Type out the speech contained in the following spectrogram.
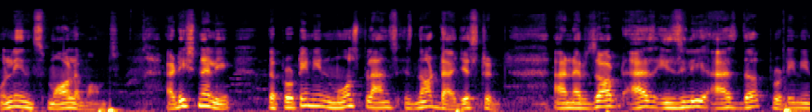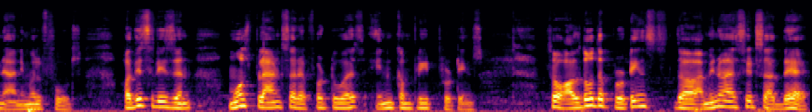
only in small amounts. Additionally, the protein in most plants is not digested and absorbed as easily as the protein in animal foods. For this reason, most plants are referred to as incomplete proteins. So, although the proteins, the amino acids are there,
